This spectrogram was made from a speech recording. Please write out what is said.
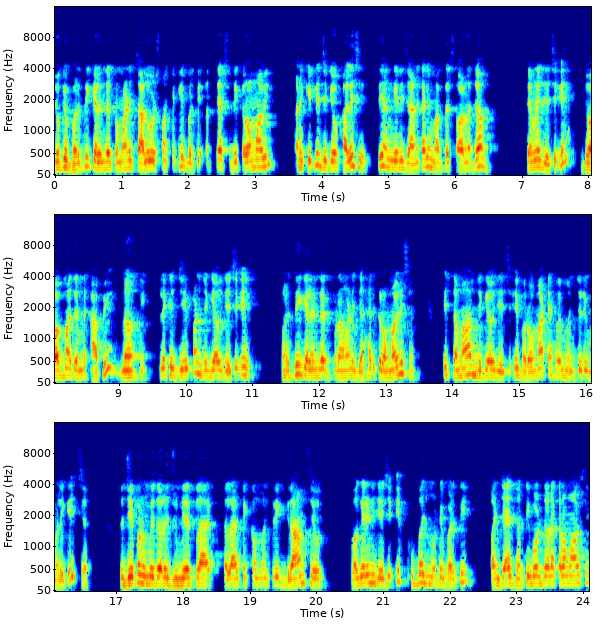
જો કે ભરતી કેલેન્ડર પ્રમાણે ચાલુ વર્ષમાં કેટલી ભરતી અત્યાર સુધી કરવામાં આવી અને કેટલી જગ્યાઓ ખાલી છે તે અંગેની જાણકારી માંગતા સવાલના જવાબ તેમણે જે છે એ જવાબમાં તેમણે આપી ન હતી. એટલે કે જે પણ જગ્યાઓ જે છે એ ભરતી કેલેન્ડર પ્રમાણે જાહેર કરવામાં આવેલી છે એ તમામ જગ્યાઓ જે છે એ ભરવા માટે હવે મંજૂરી મળી ગઈ છે. તો જે પણ ઉમેદવારો, જુનિયર ક્લાર્ક, તલાટી કમ મંત્રી, ગ્રામ સેવક વગેરેની જે છે એ ખૂબ જ મોટી ભરતી પંચાયત ભરતી બોર્ડ દ્વારા કરવામાં આવશે.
